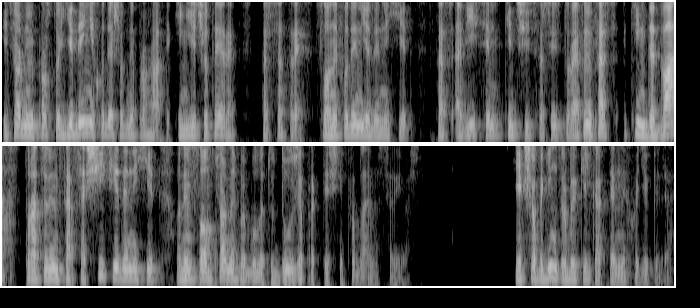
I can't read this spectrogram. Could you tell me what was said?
і чорними просто єдині ходи, щоб не програти. Кінь e4, ферзь 3 слон f1 єдиний хід. Ферзь А8, кінь 6, ферзь 6, тура F1, ферзь кінь Д2, тура С1, ферзь А6 єдиний хід. Одним словом, в чорних би були тут дуже практичні проблеми, серйозно. Якщо б Дінк зробив кілька активних ходів підряд.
